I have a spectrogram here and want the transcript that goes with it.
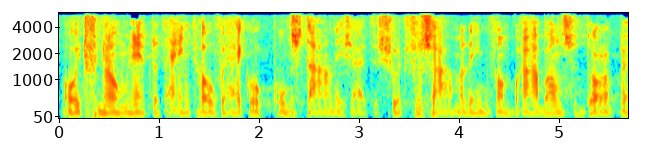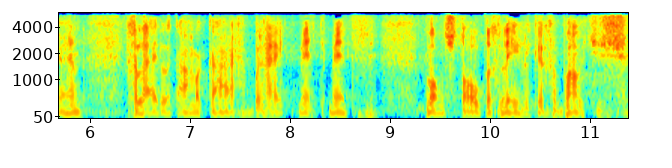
ooit vernomen heb dat Eindhoven eigenlijk ook ontstaan is uit een soort verzameling van Brabantse dorpen en geleidelijk aan elkaar gebreid met, met wanstaltig lelijke gebouwtjes.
